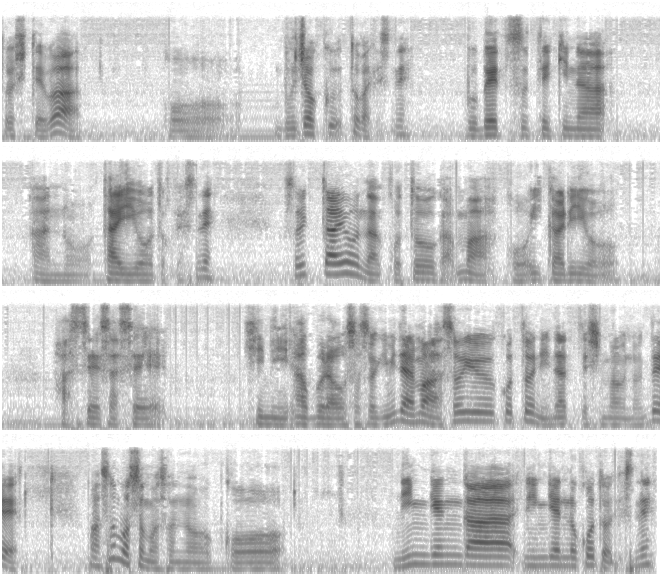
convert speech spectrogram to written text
としては、こう、侮辱とかですね、侮蔑的なあの対応とかですね、そういったようなことが、まあ、こう怒りを発生させ、火に油を注ぎみたいな、まあ、そういうことになってしまうので、まあ、そもそもそのこう人間が人間のことをですね、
